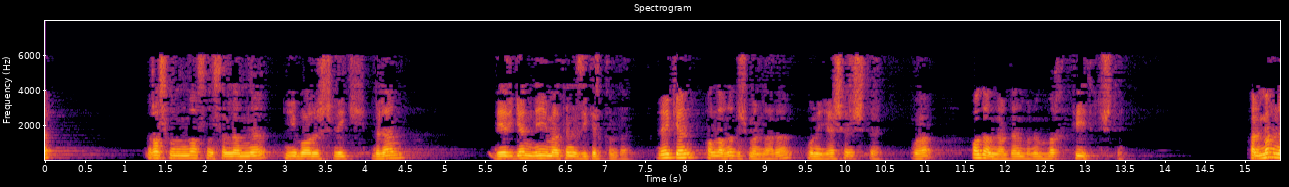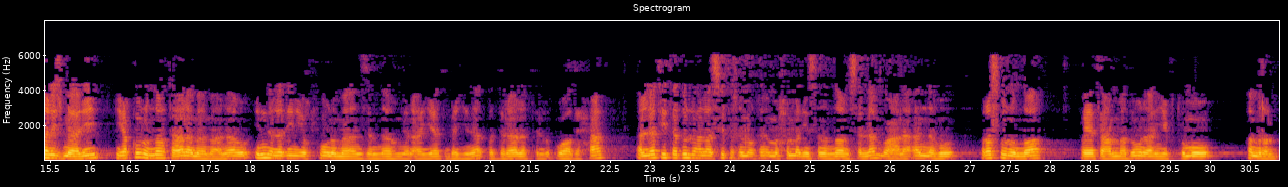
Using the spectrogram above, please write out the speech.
rasululloh sollallohu alayhi vasallamni yuborishlik bilan bergan ne'matini zikr qildi. Lekin allohni dushmanlari uni yashirishdi va odamlardan buni maxfiy tutishdi. المعنى الإجمالي يقول الله تعالى ما معناه إن الذين يخفون ما أنزلناه من الآيات البينات والدلالة الواضحات التي تدل على صدق محمد صلى الله عليه وسلم وعلى أنه رسول الله ويتعمدون أن يكتموا أمر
